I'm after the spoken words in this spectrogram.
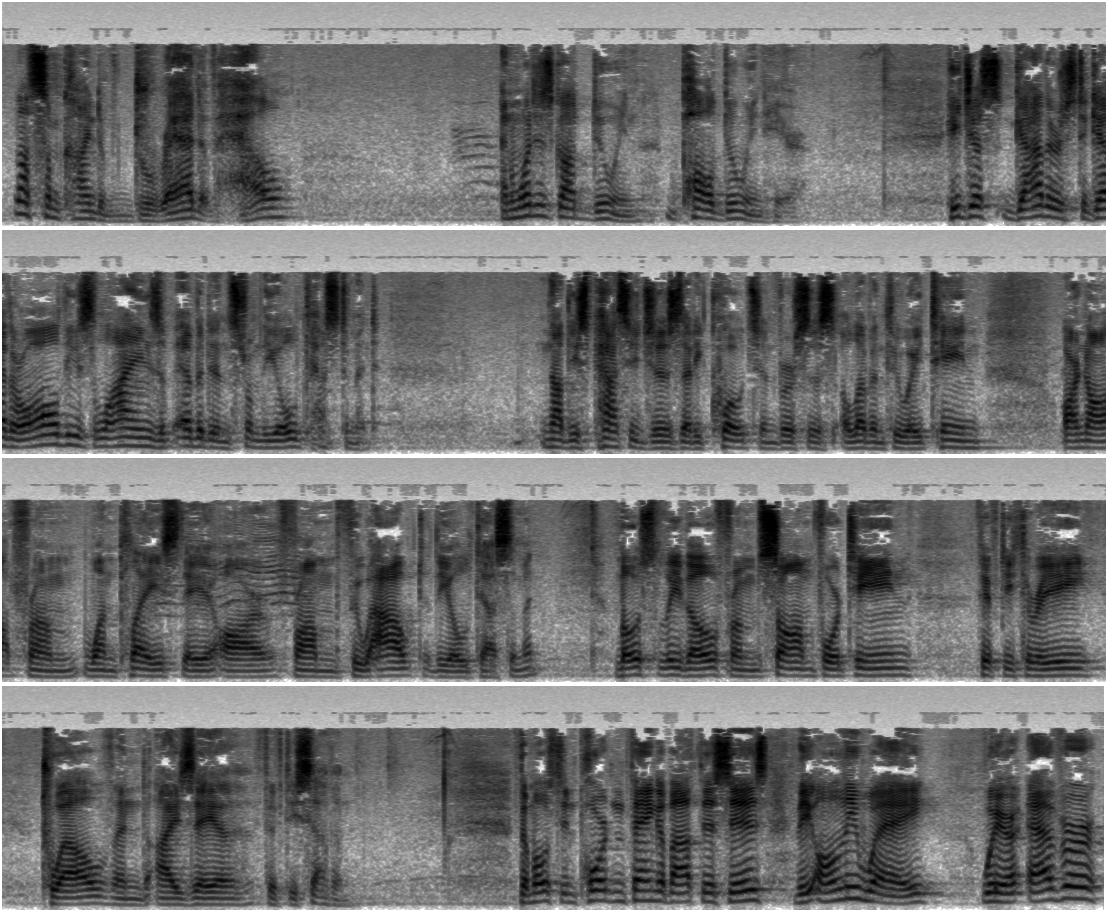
not some kind of dread of hell. And what is God doing, Paul doing here? He just gathers together all these lines of evidence from the Old Testament. Now, these passages that he quotes in verses 11 through 18 are not from one place, they are from throughout the Old Testament. Mostly, though, from Psalm 14, 53, 12, and Isaiah 57. The most important thing about this is the only way we're ever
